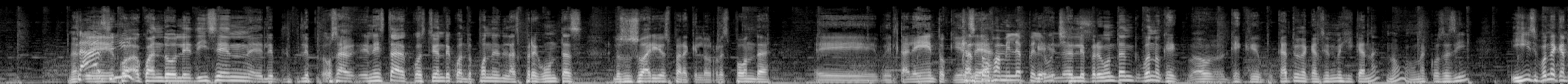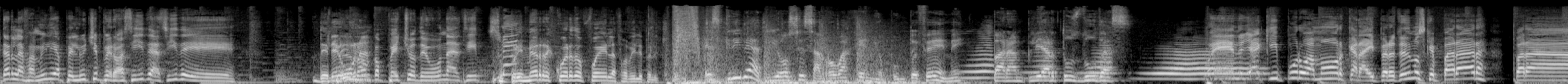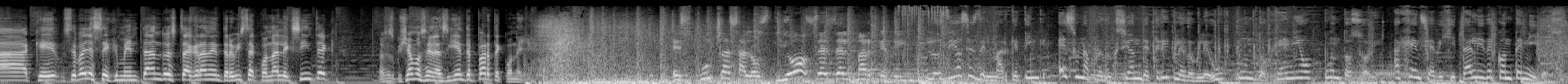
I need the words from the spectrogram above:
Ah, Eh, sí. cu- Cuando le dicen, eh, le- le- o sea, en esta cuestión de cuando ponen las preguntas los usuarios para que lo responda eh, el talento, quien Cantó sea. Familia que Peluches. Le, le preguntan, bueno, que, que, que cante una canción mexicana, ¿no? Una cosa así. Y se pone a cantar la familia Peluche, pero así de, así de, De, de una. un pecho de una, así. Su primer recuerdo fue la familia Peluche. Escribe a dioses.genio.fm para ampliar tus dudas. Bueno, ya aquí puro amor, caray, pero tenemos que parar para que se vaya segmentando esta gran entrevista con Alex Intec. Nos escuchamos en la siguiente parte con ella. Escuchas a los dioses del marketing. Los Dioses del Marketing es una producción de www.genio.sol, agencia digital y de contenidos.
